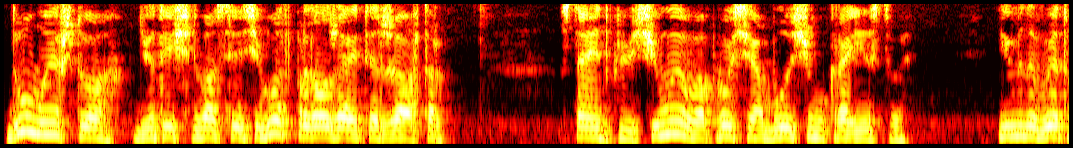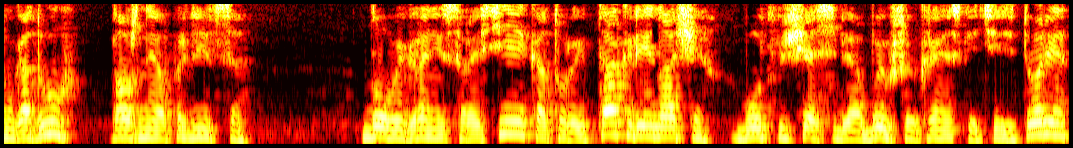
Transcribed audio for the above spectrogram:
Думаю, что 2023 год, продолжает этот же автор, станет ключевым в вопросе о будущем украинства. Именно в этом году должны определиться новые границы России, которые так или иначе будут включать в себя бывшие украинские территории,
